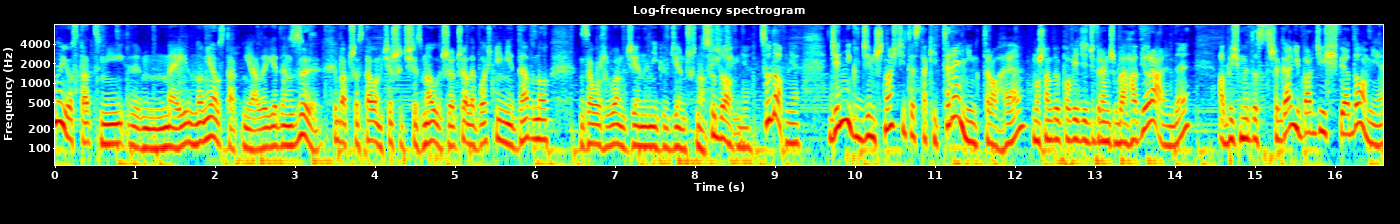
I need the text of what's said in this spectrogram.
No i ostatni y, mail, no nie ostatni, ale jeden z. Chyba przestałam cieszyć się z małych rzeczy, ale właśnie niedawno założyłam dziennik wdzięczności. Cudownie, cudownie. Dziennik wdzięczności to jest taki trening trochę, można by powiedzieć wręcz behawioralny, abyśmy dostrzegali bardziej świadomie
